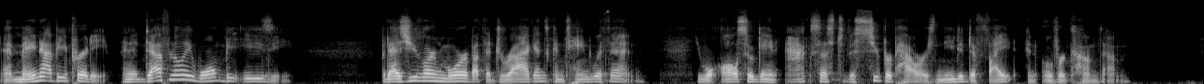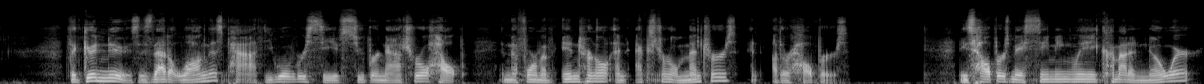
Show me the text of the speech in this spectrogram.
It may not be pretty, and it definitely won't be easy. But as you learn more about the dragons contained within, you will also gain access to the superpowers needed to fight and overcome them. The good news is that along this path, you will receive supernatural help in the form of internal and external mentors and other helpers. These helpers may seemingly come out of nowhere,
